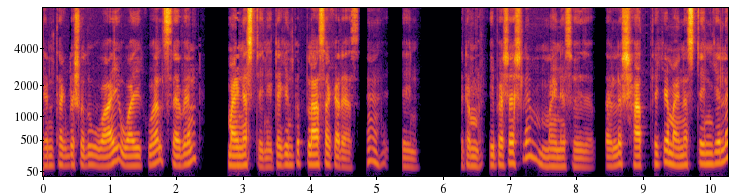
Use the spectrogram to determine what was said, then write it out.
এখানে থাকবে শুধু y y equal seven minus ten এটা কিন্তু প্লাস আকারে আছে, হ্যাঁ? 10 এটা এই পাশে আসলে মাইনাস হয়ে যাবে। তাহলে ৭ থেকে মাইনাস 10 গেলে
